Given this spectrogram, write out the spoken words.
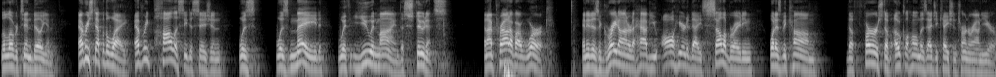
little over 10 billion. Every step of the way, every policy decision was, was made with you in mind, the students. And I'm proud of our work, and it is a great honor to have you all here today celebrating what has become the first of Oklahoma's education turnaround year.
